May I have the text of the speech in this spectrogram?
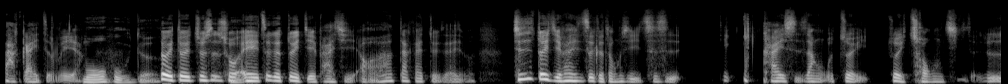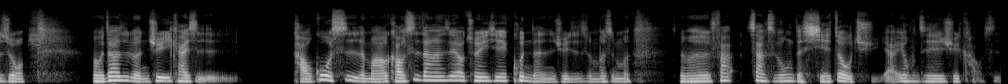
大概怎么样？模糊的，对对，就是说，哎，这个对节拍器哦，它大概对在什么？其实对节拍器这个东西，其实一一开始让我最最冲击的，就是说，我到日本去一开始考过试了嘛，考试当然是要吹一些困难的曲子，什么什么什么发萨克斯风的协奏曲啊，用这些去考试。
